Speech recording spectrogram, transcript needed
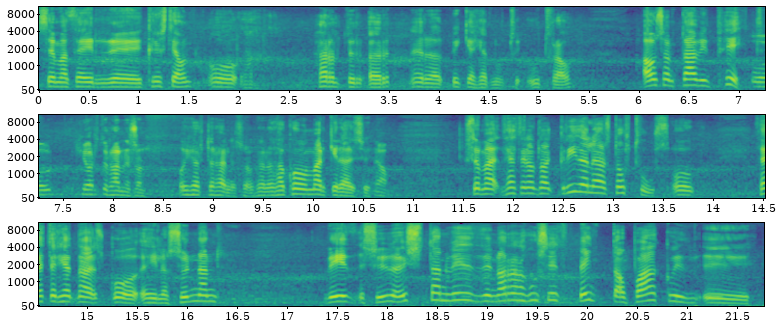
sem að þeir eh, Kristján og Haraldur Örn er að byggja hérna út, út frá ásamt Davíð Pitt. Og Hjörtur Hannesson. Og Hjörtur Hannesson, þannig að það koma margir að þessu. Að, þetta er náttúrulega gríðarlega stórt hús og þetta er hérna sko heila sunnan við suðaustan við Norrannahúsið beint á bak við uh,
